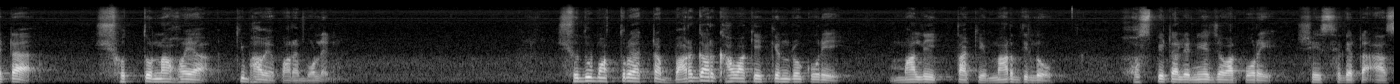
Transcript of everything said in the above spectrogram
এটা সত্য না হয়া কীভাবে পারে বলেন? শুধুমাত্র একটা বার্গার খাওয়াকে কেন্দ্র করে মালিক তাকে মার দিল। হসপিটালে নিয়ে যাওয়ার পরে সেই ছেলেটা আজ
